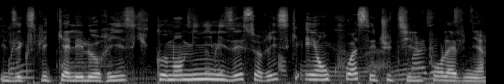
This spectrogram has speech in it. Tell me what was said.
Ils expliquent quel est le risque, comment minimiser ce risque et en quoi c'est utile pour l'avenir.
